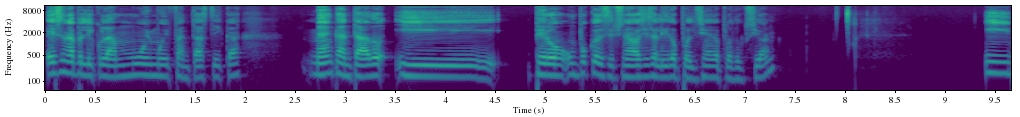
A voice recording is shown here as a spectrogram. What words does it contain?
es una película muy, muy fantástica. Me ha encantado y... Pero un poco decepcionado si ha salido por el diseño de producción. Y,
